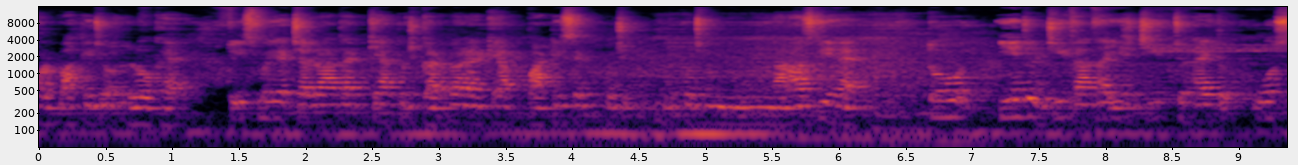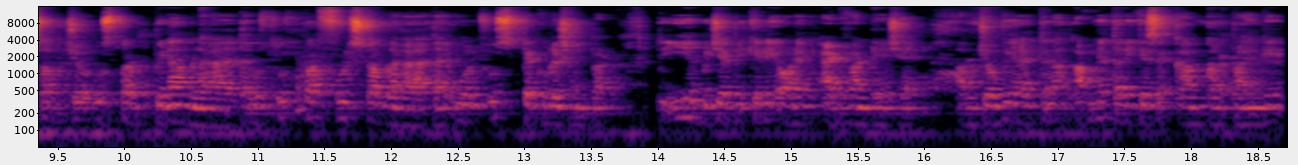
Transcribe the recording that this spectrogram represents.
और बाकी जो लोग हैं तो इसमें यह चल रहा था क्या कुछ गड़बड़ है, क्या पार्टी से कुछ कुछ नाराज़गी है। तो ये जो जीत आता है ये जीत जो है तो वो सब जो उस पर विराम लगा जाता है उस पर फुल स्टॉप लगा जाता है उस स्पेकुलेशन पर। तो ये बीजेपी के लिए और एक एडवांटेज है। अब जो भी रहते ना, अपने तरीके से काम कर पाएँगे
